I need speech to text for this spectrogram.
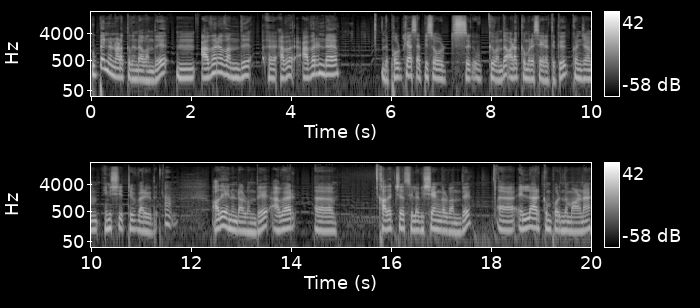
இப்போ என்ன நடக்குதுண்டா வந்து அவரை வந்து அவர் அவருண்ட இந்த பாட்காஸ்ட் எபிசோட்ஸுக்கு வந்து அடக்குமுறை செய்கிறதுக்கு கொஞ்சம் இனிஷியேட்டிவ் வருது. ஆம். அது என்னென்றால் வந்து அவர் கதைச்ச சில விஷயங்கள் வந்து எல்லாருக்கும் பொருந்தமான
